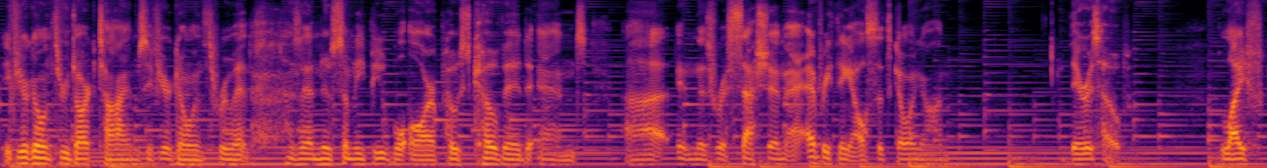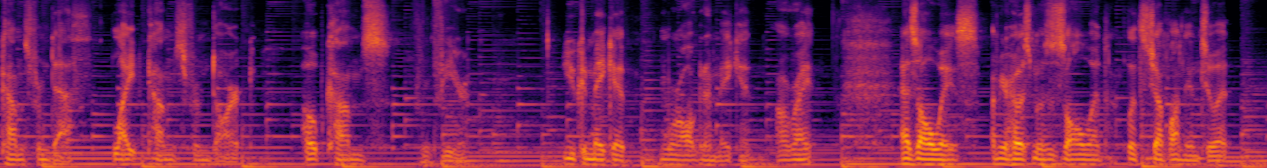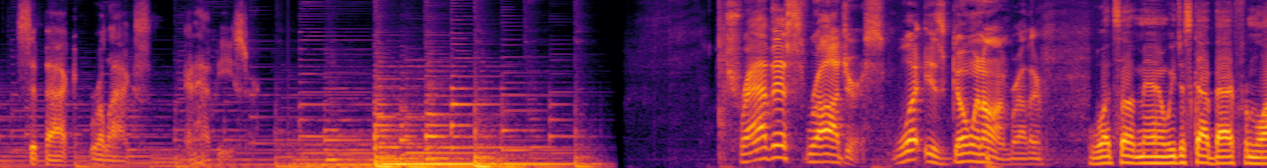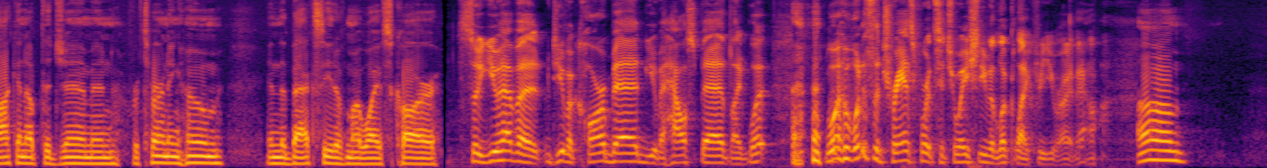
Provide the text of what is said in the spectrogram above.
If you're going through dark times, if you're going through it, as I know so many people are post COVID and uh, in this recession, everything else that's going on, there is hope. Life comes from death, light comes from dark, hope comes from fear. You can make it, we're all going to make it, all right? As always, I'm your host, Moses Allwood. Let's jump on into it sit back, relax, and happy Easter. Travis Rogers, what is going on, brother? What's up, man? We just got back from locking up the gym and returning home in the back seat of my wife's car. So you have a do you have a car bed? You have a house bed? Like what what what does the transport situation even look like for you right now? Um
